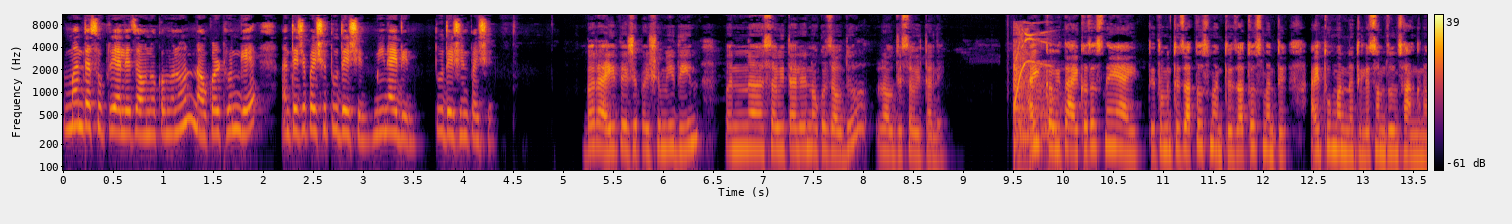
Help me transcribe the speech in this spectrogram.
म्हणता सुप्रियाला जाऊ नको म्हणून नोकर ठेवून घे आणि त्याचे पैसे तू देशील. मी नाही देईन. तू देशील पैसे. बरं आई त्याचे पैसे मी देईन पण सविताले नको जाऊ देऊ राहू दे सविताले. आई कविता ऐकतच नाही आई. ते तर म्हणते जातोच म्हणते जातोच म्हणते. आई तू म्हणणं तिला समजून सांग ना.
